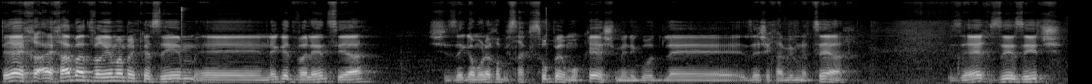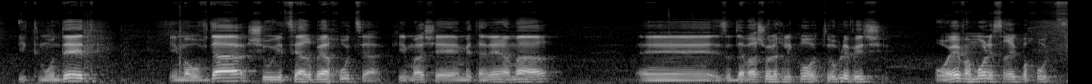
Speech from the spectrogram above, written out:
תראה, אח- אחד מהדברים המרכזיים אה, נגד ולנסיה, שזה גם הולך במשחק סופר מוקש, בניגוד לזה שחייבים לנצח, זה איך זיזיץ' יתמודד עם העובדה שהוא יצא הרבה החוצה. כי מה שמתנן אמר, אה, זה דבר שהולך לקרות. רובלביץ' אוהב המון לשחק בחוץ.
